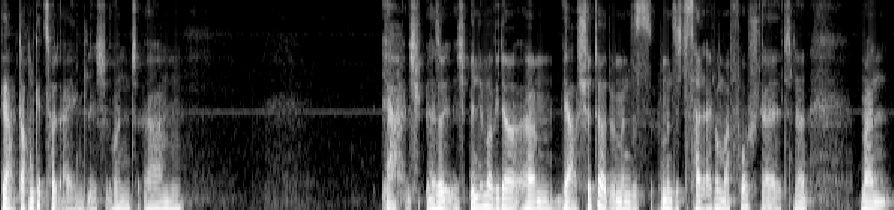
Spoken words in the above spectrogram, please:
ja, darum geht es heute eigentlich. Und ähm, ja, ich, also ich bin immer wieder ähm, ja, erschüttert, wenn man, das, wenn man sich das halt einfach mal vorstellt. Ne? Man,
